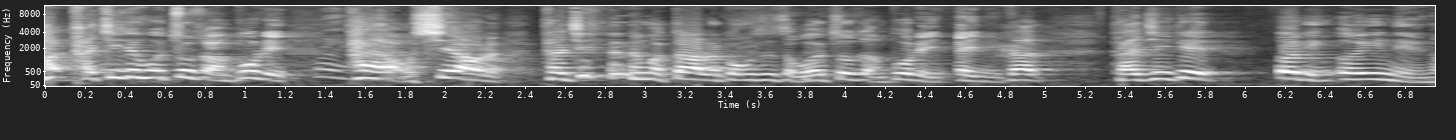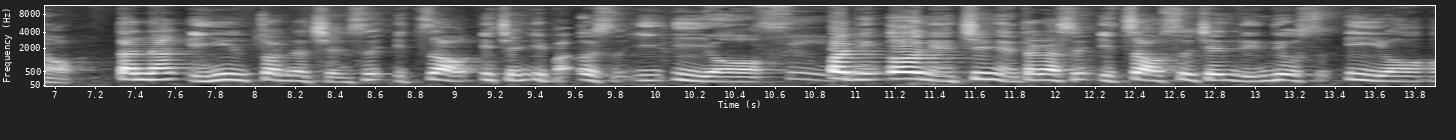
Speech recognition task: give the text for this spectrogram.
它台积电会周转不灵，太好笑了，台积电那么大的公司怎么会周转不灵？哎，你看台积电。二零二一年哦，单单营运赚的钱是一兆一千一百二十一亿哦。二零二二年今年大概是一兆四千零六十亿哦。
